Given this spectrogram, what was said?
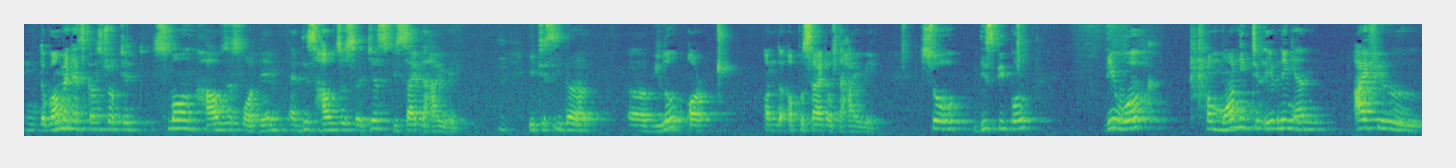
The government has constructed small houses for them, and these houses are just beside the highway. It is either uh, below or on the upper side of the highway. So these people, they work from morning till evening, and I feel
